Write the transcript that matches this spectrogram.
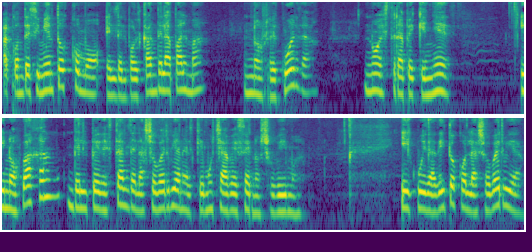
Acontecimientos como el del volcán de La Palma nos recuerda nuestra pequeñez y nos bajan del pedestal de la soberbia en el que muchas veces nos subimos. Y cuidadito con la soberbia,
